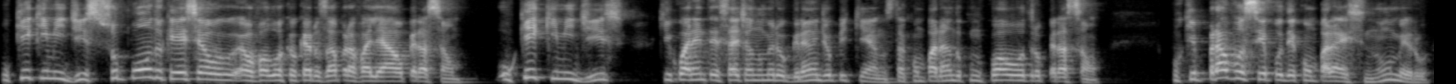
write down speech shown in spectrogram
O que que me diz, supondo que esse é o, é o valor que eu quero usar para avaliar a operação, o que que me diz que 47 é um número grande ou pequeno? Está comparando com qual outra operação? Porque para você poder comparar esse número,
